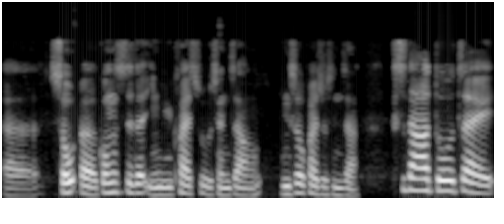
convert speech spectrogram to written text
呃收呃公司的盈余快速成长，营收快速成长。可是大家都在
